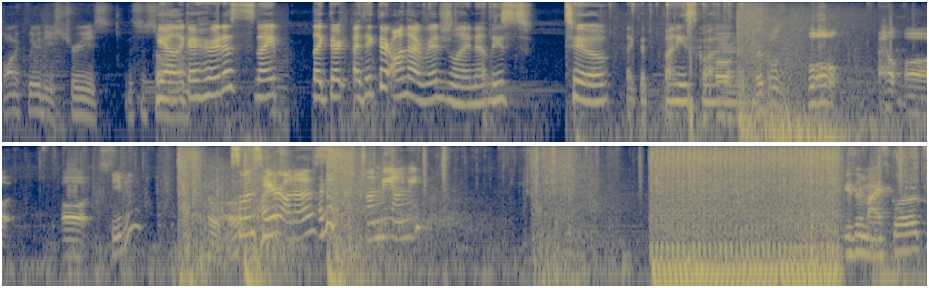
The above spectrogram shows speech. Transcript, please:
I want to clear these trees. This is so. Yeah, like I heard a snipe. Like they're. I think they're on that ridge line. At least two. Like the funny squad. or Oh, whatever. circles. Bull. Hell. Uh. Uh. Steven? Hello? Someone's here on us. On me, on me. These are my explodes.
